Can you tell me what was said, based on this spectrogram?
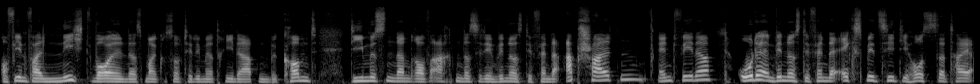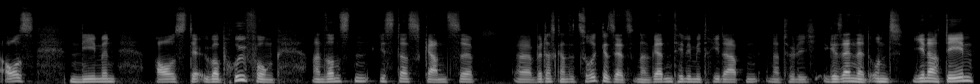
auf jeden Fall nicht wollen, dass Microsoft Telemetriedaten bekommt, die müssen dann darauf achten, dass sie den Windows Defender abschalten, entweder oder im Windows Defender explizit die Host-Datei ausnehmen aus der Überprüfung. Ansonsten ist das Ganze äh, wird das Ganze zurückgesetzt und dann werden Telemetriedaten natürlich gesendet. Und je nachdem,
